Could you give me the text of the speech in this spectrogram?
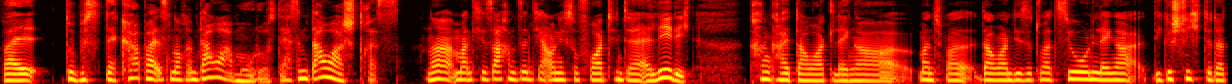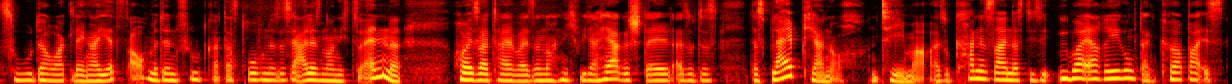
Weil du bist, der Körper ist noch im Dauermodus, der ist im Dauerstress. Ne? Manche Sachen sind ja auch nicht sofort hinterher erledigt. Krankheit dauert länger, manchmal dauern die Situationen länger, die Geschichte dazu dauert länger. Jetzt auch mit den Flutkatastrophen, das ist ja alles noch nicht zu Ende. Häuser teilweise noch nicht wiederhergestellt. Also das, das bleibt ja noch ein Thema. Also kann es sein, dass diese Übererregung, dein Körper ist,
